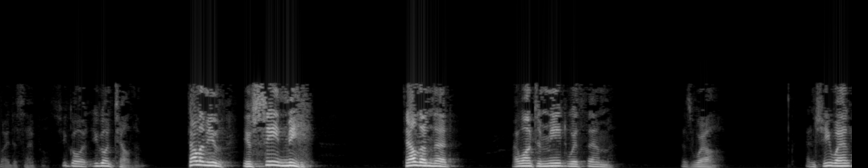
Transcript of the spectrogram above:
my disciples. You go you go and tell them. Tell them you you've seen me. Tell them that I want to meet with them as well. And she went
